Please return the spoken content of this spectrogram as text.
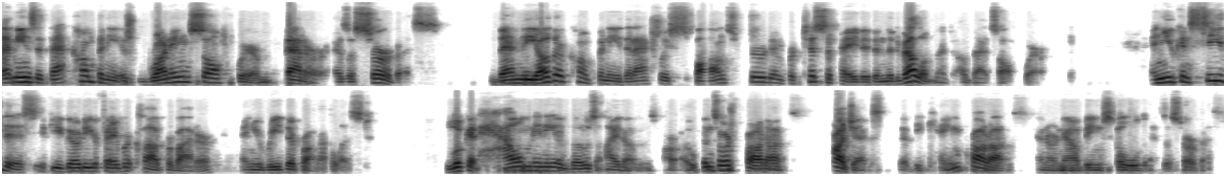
That means that that company is running software better as a service than the other company that actually sponsored and participated in the development of that software. And you can see this if you go to your favorite cloud provider and you read their product list. Look at how many of those items are open source products, projects that became products and are now being sold as a service.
